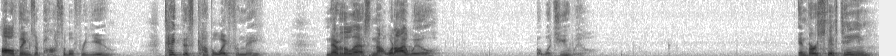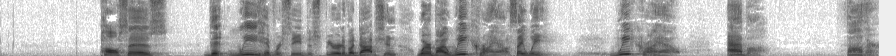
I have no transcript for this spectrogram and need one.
All things are possible for you. Take this cup away from me. Nevertheless, not what I will, but what you will. In verse 15, Paul says that we have received the spirit of adoption whereby we cry out. Say we. We cry out, Abba, Father.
